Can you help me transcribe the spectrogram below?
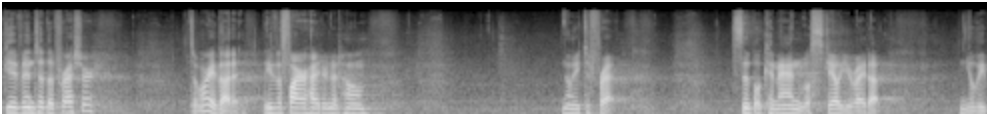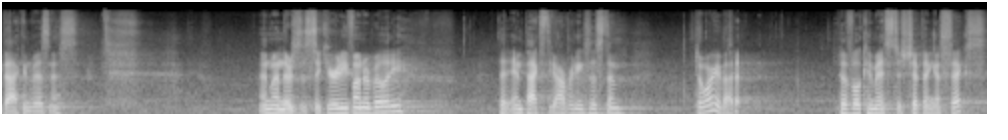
give in to the pressure, don't worry about it. Leave the fire hydrant at home. No need to fret. Simple command will scale you right up, and you'll be back in business. And when there's a security vulnerability that impacts the operating system, don't worry about it. Pivotal commits to shipping a fix,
